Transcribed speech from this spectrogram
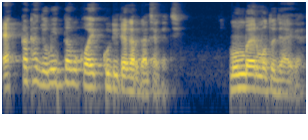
এক কাঠা জমির দাম কয়েক কোটি টাকার কাছাকাছি। মুম্বাইয়ের মতো জায়গায়।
